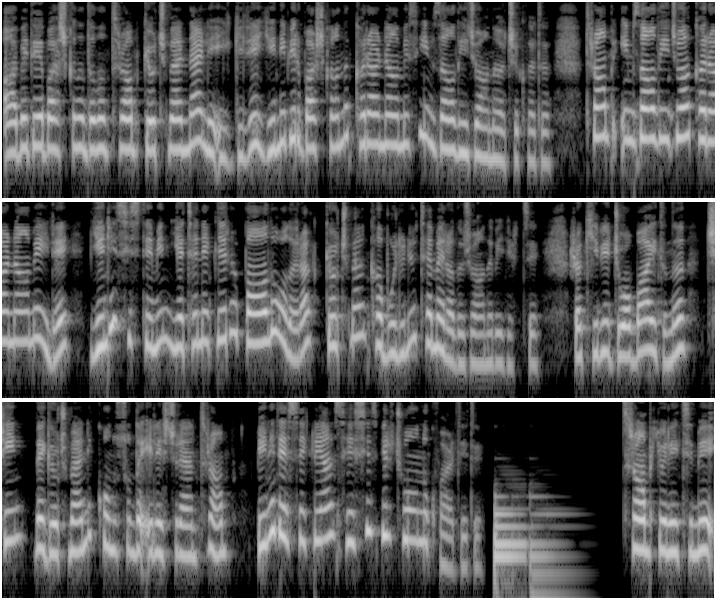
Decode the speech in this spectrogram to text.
ABD Başkanı Donald Trump göçmenlerle ilgili yeni bir başkanlık kararnamesi imzalayacağını açıkladı. Trump imzalayacağı kararname ile yeni sistemin yeteneklere bağlı olarak göçmen kabulünü temel alacağını belirtti. Rakibi Joe Biden'ı Çin ve göçmenlik konusunda eleştiren Trump, beni destekleyen sessiz bir çoğunluk var dedi. Trump yönetimi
